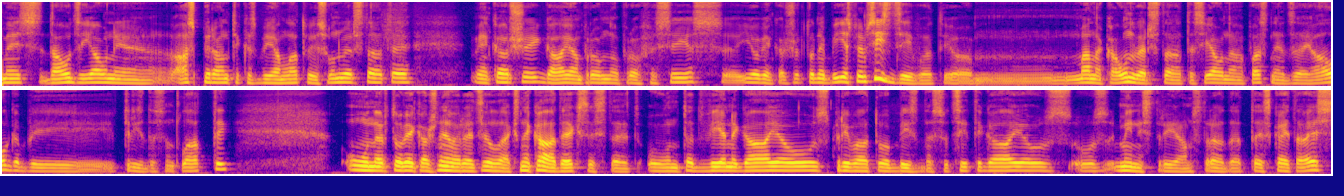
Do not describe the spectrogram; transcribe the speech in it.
mēs daudzi jaunie aspiranti, kas bijām Latvijas universitātē, vienkārši gājām prom no profesijas, jo vienkārši tur nebija iespējams izdzīvot. Mana kā universitātes jaunā pasniedzēja alga bija 30 lati. Un ar to vienkārši nevarēja cilvēks nekādi eksistēt. Un tad vieni gāja uz privāto biznesu, citi gāja uz, uz ministrijām strādāt. Tā skaitā es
